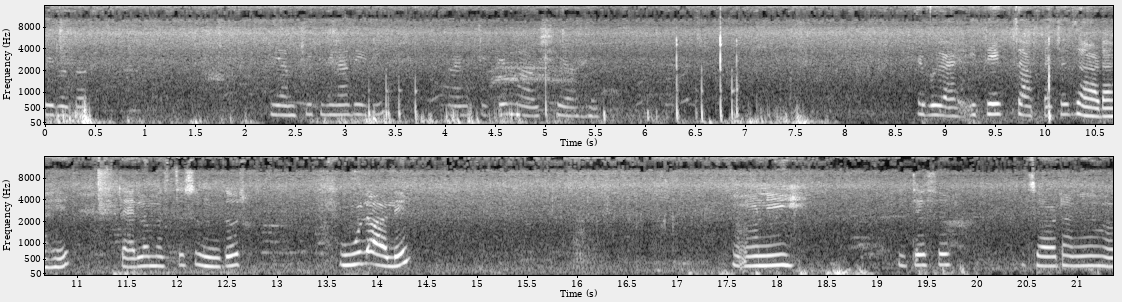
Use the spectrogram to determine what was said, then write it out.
हे बघा ही आमची क्रीणा देवी आणि तिथे मावशी आहे. हे बघा इथे एक चाफ्याचं झाड आहे. त्याला मस्त सुंदर फूल आले. आणि इथे असं झाड आणि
